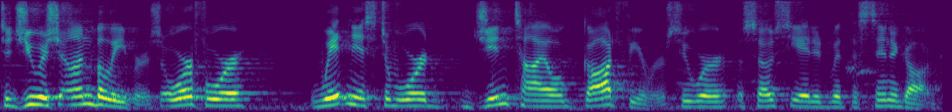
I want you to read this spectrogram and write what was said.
to Jewish unbelievers or for witness toward Gentile God-fearers who were associated with the synagogue.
